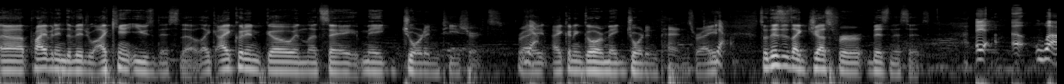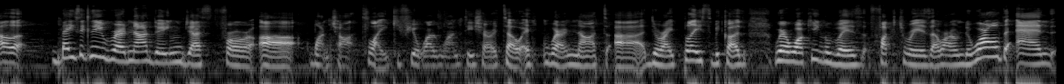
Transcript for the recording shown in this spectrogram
a private individual, I can't use this though. Like I couldn't go and let's say make Jordan T-shirts, right? Yeah. I couldn't go and make Jordan pens, right? Yeah. So this is like just for businesses. Eh, uh, well, basically, we're not doing just for uh, one shot. Like if you want one T-shirt, so it, we're not uh, the right place because we're working with factories around the world, and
